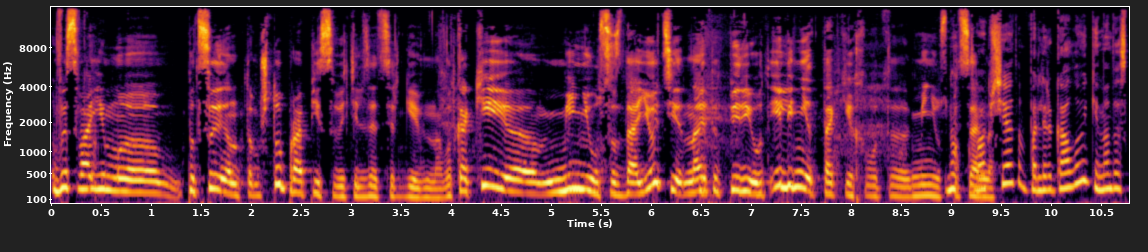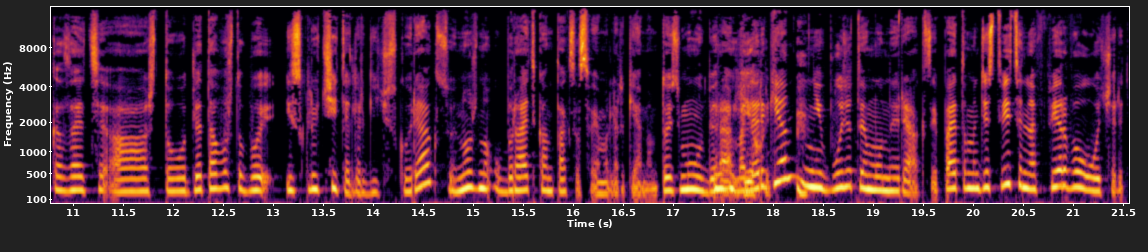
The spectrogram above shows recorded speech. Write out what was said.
Вы своим э, пациентам что прописываете, Елизавета Сергеевна? Вот какие э, меню создаете на этот период? Или нет таких вот э, меню специальных? Ну, вообще в аллергологии надо сказать, а, что для того, чтобы исключить аллергическую реакцию, нужно убрать контакт со своим аллергеном. То есть мы убираем ну, аллерген, не будет иммунной реакции. Поэтому действительно в первую очередь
